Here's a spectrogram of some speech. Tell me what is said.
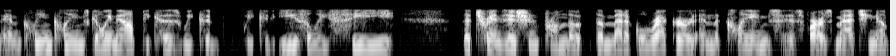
and clean claims going out because we could we could easily see the transition from the, the medical record and the claims as far as matching up.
